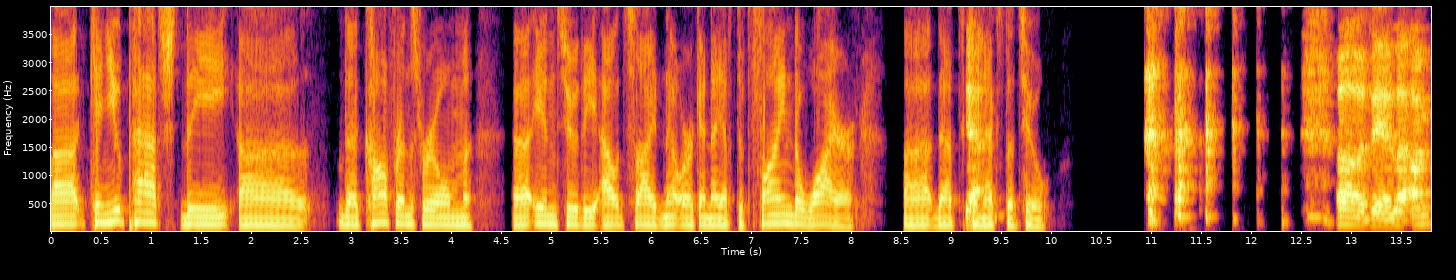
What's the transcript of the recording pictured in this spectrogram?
uh, can you patch the uh, the conference room uh, into the outside network, and I have to find a wire uh, that yeah. connects the two. oh dear, Look, I'm,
